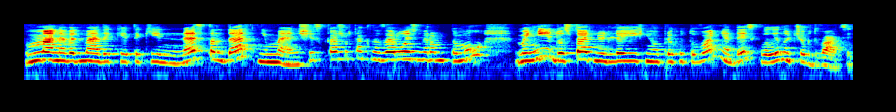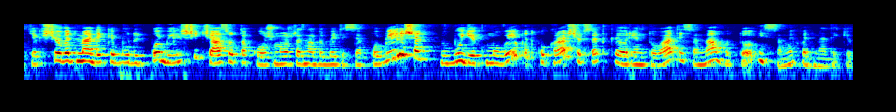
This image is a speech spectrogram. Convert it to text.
У мене ведмедики такі нестандартні, менші, скажу так, за розміром, тому мені достатньо для їхнього приготування десь хвилиночок 20. Якщо ведмедики будуть побільші, часу також може знадобитися побільше. В будь-якому випадку краще все-таки орієнтуватися на готовність самих ведмедиків.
